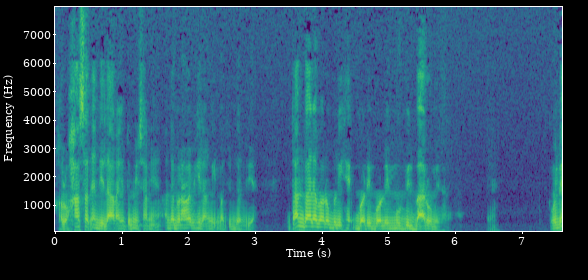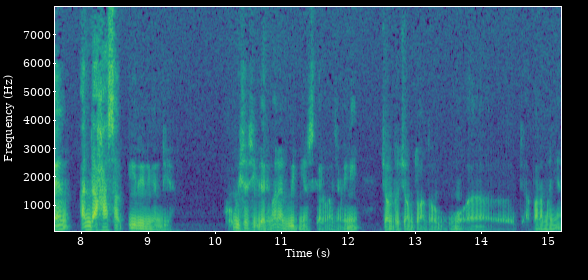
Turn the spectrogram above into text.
Kalau hasad yang dilarang itu misalnya, Anda berharap hilang nikmat itu dari dia. Kita nggak ada baru beli, baru beli mobil baru misalnya. Kemudian Anda hasad iri dengan dia. Kok bisa sih dari mana duitnya segala macam. Ini contoh-contoh atau uh, apa namanya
